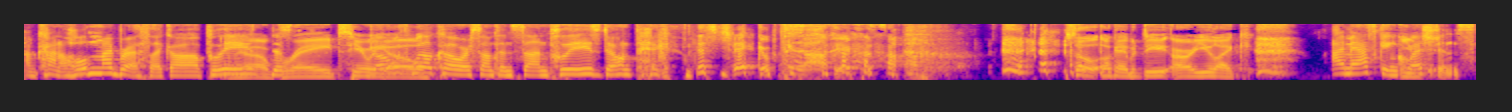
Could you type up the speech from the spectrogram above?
I'm kind of holding my breath, like, oh, please. Oh, great. Here we go. Go with Wilco or something, son. Please don't pick this Jacob Collier so, okay, but do you, are you like, I'm asking questions.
